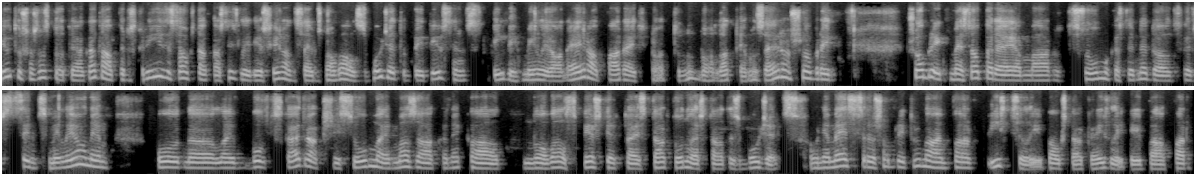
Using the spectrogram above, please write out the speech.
2008. gadā pirms krīzes augstākās izglītības finansējums no valsts budžeta bija 202 miljoni eiro, pārreikinot nu, no latiem uz eiro šobrīd. Šobrīd mēs operējam ar summu, kas ir nedaudz virs 100 miljoniem. Un, uh, lai būtu skaidrāk, šī summa ir mazāka nekā no valsts piešķirtais starta universitātes budžets. Un, ja mēs šobrīd runājam par izcilību augstākajā izglītībā, par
